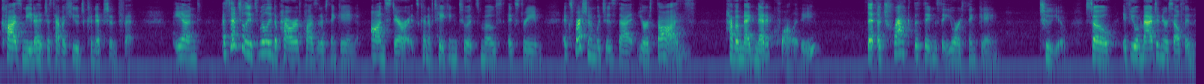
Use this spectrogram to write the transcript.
caused me to just have a huge conniption fit. And essentially, it's really the power of positive thinking on steroids, kind of taking to its most extreme expression, which is that your thoughts have a magnetic quality that attract the things that you are thinking to you. So if you imagine yourself in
